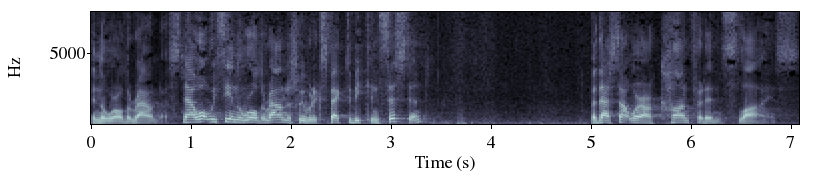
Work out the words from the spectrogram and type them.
in the world around us. Now, what we see in the world around us, we would expect to be consistent, but that's not where our confidence lies.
